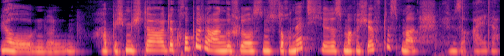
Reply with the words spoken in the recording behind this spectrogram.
Ja, und dann habe ich mich da der Gruppe da angeschlossen. Ist doch nett hier, das mache ich öfters mal. Da ich mir so, Alter,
